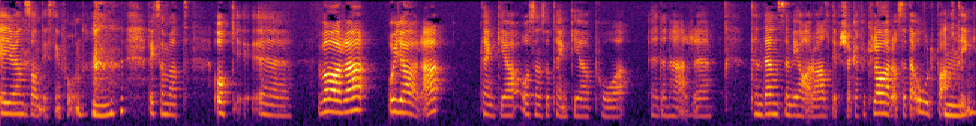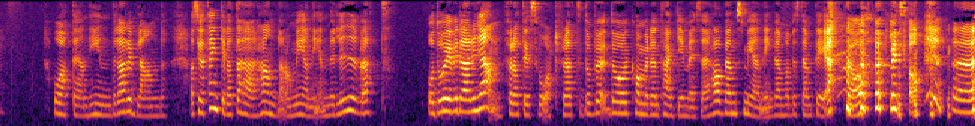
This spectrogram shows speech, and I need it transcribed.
är ju en sån distinktion. liksom att, och eh, vara och göra tänker jag och sen så tänker jag på eh, den här eh, tendensen vi har att alltid försöka förklara och sätta ord på allting. Och att den hindrar ibland. Alltså jag tänker att det här handlar om meningen med livet. Och då är vi där igen för att det är svårt. För att då, då kommer det en tanke i mig så här, "Ha, vems mening? Vem har bestämt det? Ja. liksom. Eh,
